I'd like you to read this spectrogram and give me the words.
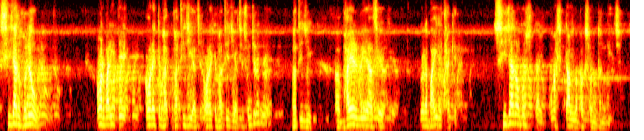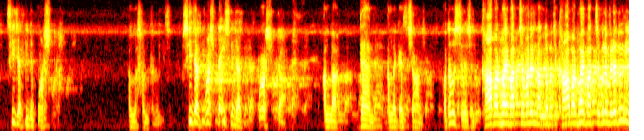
সিজার হলেও আমার বাড়িতে আমার একটা ভাতিজি আছে, আমার একটা ভাতিজি আছে। শুনছেন আপনারা? ভাতিজি ভাইয়ের মেয়ে আছে। ওনারা বাইরে থাকে সিজার অবস্থায় পাঁচটা আল্লাহ পাক সন্তান দিয়েছে। সিজার, কিন্তু পাঁচটা। আল্লাহ সন্তান দিয়েছে। সিজার, পাঁচটাই সিজার। পাঁচটা আল্লাহ দেন আল্লাহ কাছে চান। কথা বুঝতে পেরেছেন? খাবার ভয় বাচ্চা মারেন না। আল্লাহ বলছে, খাবার ভয় বাচ্চাগুলো মেরে দিইনি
